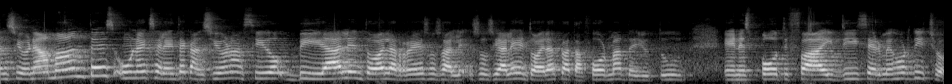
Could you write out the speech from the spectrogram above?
Canción Amantes, una excelente canción, ha sido viral en todas las redes sociales, en todas las plataformas de YouTube, en Spotify, Deezer, mejor dicho,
